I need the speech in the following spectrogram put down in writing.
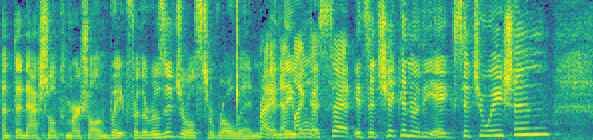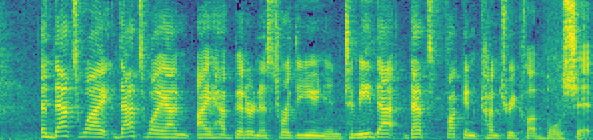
uh, the national commercial and wait for the residuals to roll in. Right, and they like I said- it's a chicken or the egg situation and that's why that's why I'm I have bitterness toward the union. To me, that that's fucking country club bullshit.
